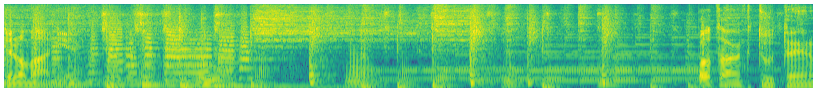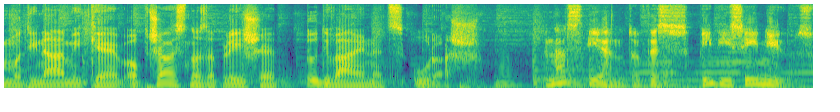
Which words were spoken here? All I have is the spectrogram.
delovanje. Po taktu termodinamike občasno zapleše tudi vajenec Uroš. And that's the end of this BBC News.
